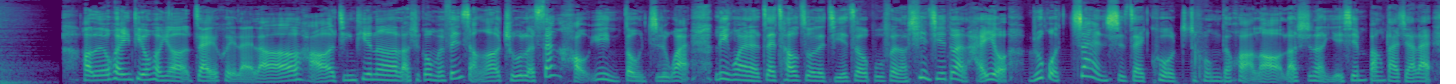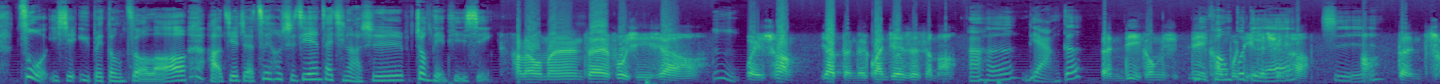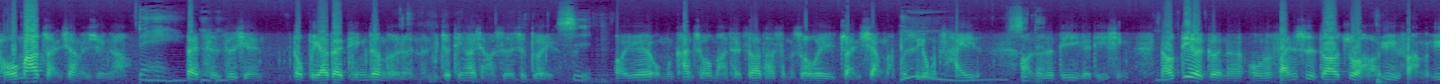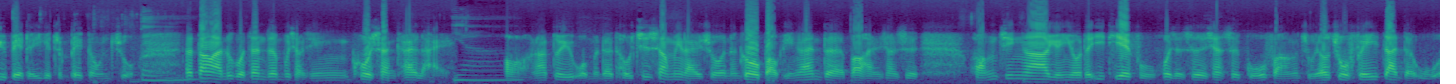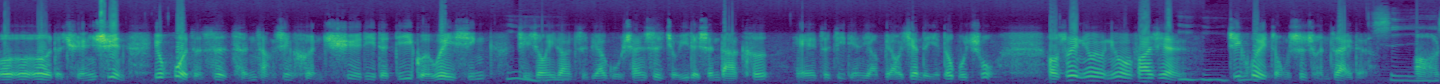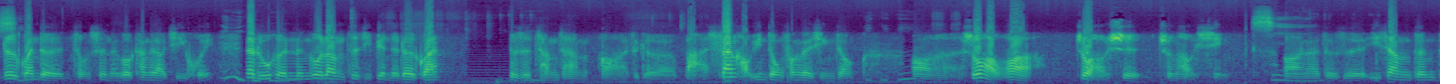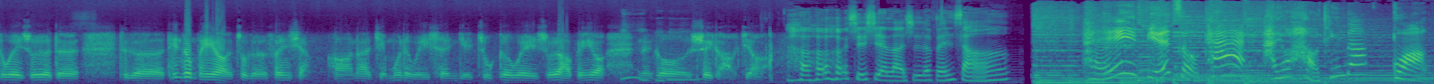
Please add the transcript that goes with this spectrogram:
好的，欢迎听众朋友再回来了。好，今天呢，老师跟我们分享哦，除了三好运动之外，另外呢，在操作的节奏部分啊，现阶段还有，如果战事在扩充的话了，老师呢也先帮大家来做一些预备动作喽。好，接着最后时间再请老师重点提醒。好了，我们再复习一下哈。嗯，伟创。要等的关键是什么？啊哼，两个等利空利空不跌的讯号是啊，等筹码转向的讯号。对，在此之前都不要再听任何人了，你就听他讲的就对了。是哦，因为我们看筹码才知道他什么时候会转向嘛，不是用猜的。好，这是第一个提醒。然后第二个呢，我们凡事都要做好预防预备的一个准备动作。那当然，如果战争不小心扩散开来。哦，那对于我们的投资上面来说，能够保平安的，包含像是黄金啊、原油的 ETF，或者是像是国防主要做飞弹的五二二二的全讯，又或者是成长性很确立的低轨卫星，其中一张指标股三四九一的深大科，哎，这几天要表现的也都不错。哦，所以你有你有发现，机会总是存在的，是啊，乐观的总是能够看得到机会。那如何能够让自己变得乐观？就是常常啊，这个把三好运动放在心中啊，说好话，做好事，存好心。啊，那就是以上跟各位所有的这个听众朋友做个分享啊。那节目的尾声，也祝各位所有好朋友能够睡个好觉。谢谢老师的分享。嘿，别走开，还有好听的广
